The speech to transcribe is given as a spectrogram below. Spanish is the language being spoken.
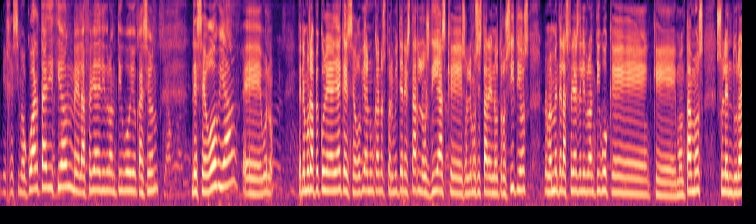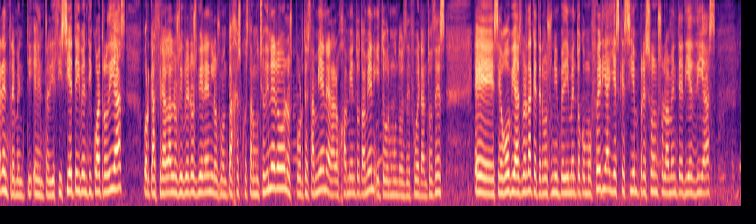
Vigésimo cuarta edición de la Feria del Libro Antiguo y Ocasión de Segovia. Eh, bueno, tenemos la peculiaridad de que en Segovia nunca nos permiten estar los días que solemos estar en otros sitios. Normalmente las ferias del libro antiguo que, montamos suelen durar entre, entre 17 y 24 días, porque al final a los libreros vienen, los montajes cuestan mucho dinero, los portes también, el alojamiento también y todo el mundo es de fuera. Entonces, eh, Segovia es verdad que tenemos un impedimento como feria y es que siempre son solamente 10 días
